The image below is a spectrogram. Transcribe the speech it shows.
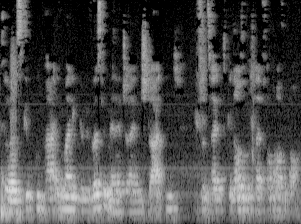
Sondern es gibt ein paar ehemalige Universal Manager in den Staaten, die zurzeit genauso eine Plattform aufbauen.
